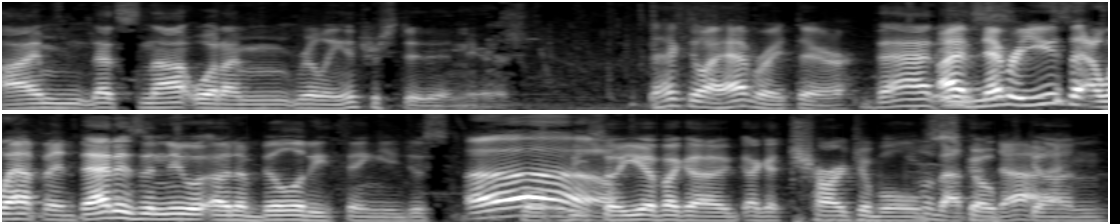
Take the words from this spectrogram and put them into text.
I'm. That's not what I'm really interested in here. the heck do I have right there? That I've is- never used that weapon. That is a new an ability thing you just. Oh. pull. So you have like a like a chargeable scoped gun.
